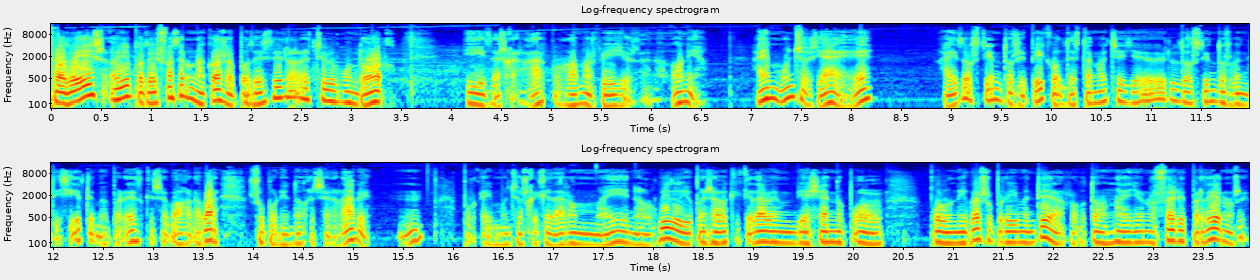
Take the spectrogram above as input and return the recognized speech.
podéis, oye, podéis hacer una cosa, podéis ir al archivo.org y descargar programas bellos de Anadonia. Hay muchos ya, ¿eh? Hay 200 y pico. El de esta noche llevo el 227, me parece que se va a grabar, suponiendo que se grabe. Porque hay muchos que quedaron ahí en el olvido. Yo pensaba que quedaban viajando por, por el universo, pero yo mentira. Rebotaron a ellos en y perdieron, no sé.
